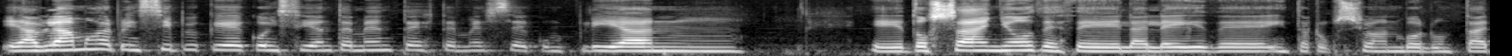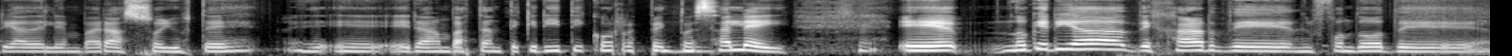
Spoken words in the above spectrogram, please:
Eh, hablamos al principio que coincidentemente este mes se cumplían eh, dos años desde la ley de interrupción voluntaria del embarazo y ustedes eh, eh, eran bastante críticos respecto a esa ley. no quería dejar de, en el fondo de,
